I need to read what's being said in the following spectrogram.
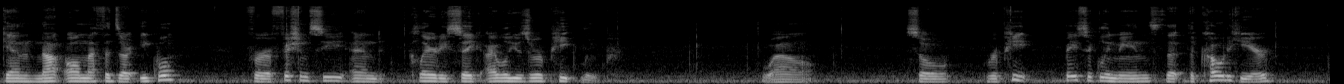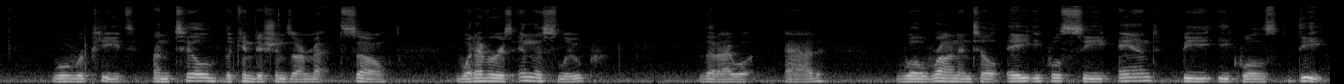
Again, not all methods are equal. For efficiency and clarity's sake, I will use a repeat loop. Well, so repeat basically means that the code here will repeat until the conditions are met. So whatever is in this loop that I will add will run until A equals C and B equals D.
